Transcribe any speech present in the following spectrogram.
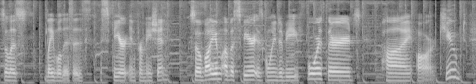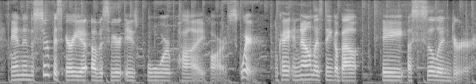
So let's label this as sphere information. So volume of a sphere is going to be 4 thirds pi r cubed. And then the surface area of a sphere is 4 pi r squared. Okay, and now let's think about a, a cylinder.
